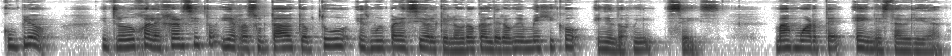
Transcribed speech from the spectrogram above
Cumplió, introdujo al ejército y el resultado que obtuvo es muy parecido al que logró Calderón en México en el 2006. Más muerte e inestabilidad.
